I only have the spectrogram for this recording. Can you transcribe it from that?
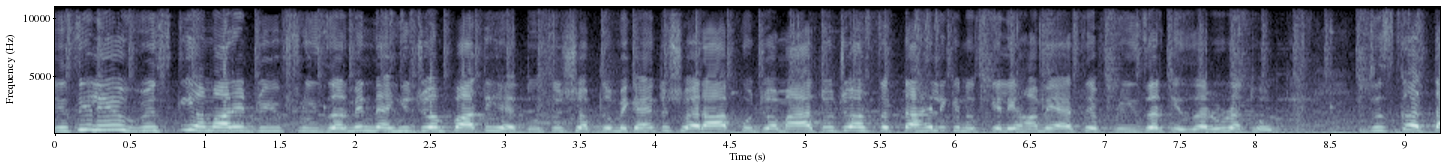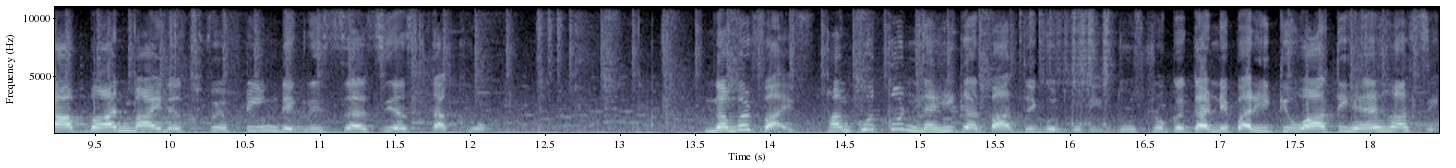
इसीलिए विस्की हमारे डीप फ्रीजर में नहीं जम पाती है। दूसरे शब्दों में कहें तो शराब को जमाया तो जा सकता है, लेकिन उसके लिए हमें ऐसे फ्रीजर की ज़रूरत होगी, जिसका तापमान माइनस डिग्री सेल्सियस तक हो। नंबर फाइव, हम खुद को नहीं कर पाते गुदगुदी। दूसरों के करने पर ही क्यों आती है हँसी?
